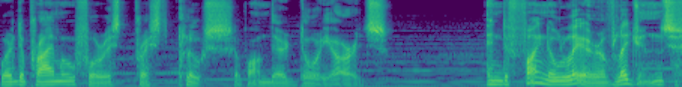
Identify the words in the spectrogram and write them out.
where the primal forest pressed close upon their dooryards. In the final layer of legends,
